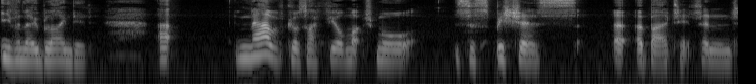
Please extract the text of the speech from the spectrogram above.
even though blinded. Uh, now, of course, I feel much more suspicious uh, about it and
